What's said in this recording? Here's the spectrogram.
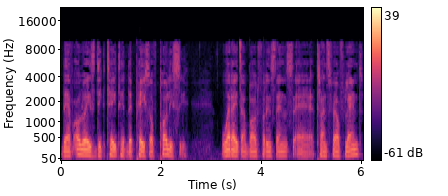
They have always dictated the pace of policy, whether it's about, for instance, uh, transfer of land.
